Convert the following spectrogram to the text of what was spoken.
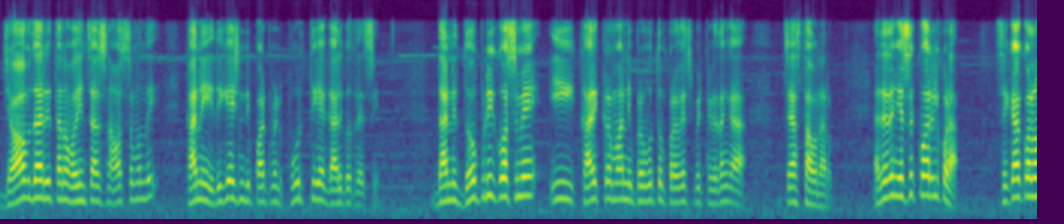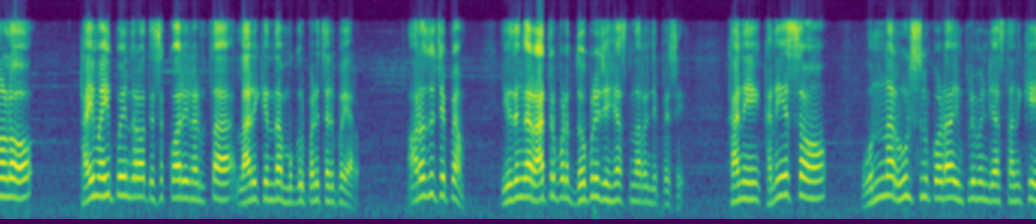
జవాబుదారీతనం వహించాల్సిన అవసరం ఉంది. కానీ ఇరిగేషన్ డిపార్ట్మెంట్ పూర్తిగా గాలికొతలేసి దాన్ని దోపిడీ కోసమే ఈ కార్యక్రమాన్ని ప్రభుత్వం ప్రవేశపెట్టిన విధంగా చేస్తూ ఉన్నారు. అదేవిధంగా ఇసుక క్వారీలు కూడా. శ్రీకాకుళంలో టైం అయిపోయిన తర్వాత ఇసుక క్వారీ నడుపుతా లారీ కింద ముగ్గురు పడి చనిపోయారు. ఆ రోజు చెప్పాం ఈ విధంగా రాత్రిపూట దోపిడీ చేసేస్తున్నారని చెప్పేసి. కానీ కనీసం ఉన్న రూల్స్ను కూడా ఇంప్లిమెంట్ చేస్తానికి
